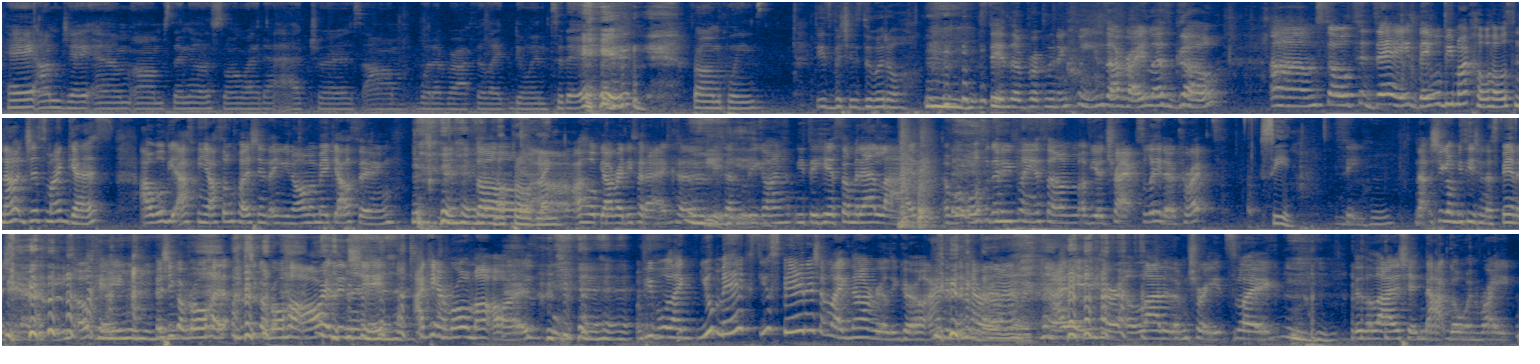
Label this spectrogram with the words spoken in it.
hey, I'm JM, um, singer, songwriter, actress, um, whatever I feel like doing today from Queens. These bitches do it all. Stand up Brooklyn and Queens. All right, let's go. Um, so today they will be my co-hosts, not just my guests. I will be asking y'all some questions, and you know I'm gonna make y'all sing. So No problem. um, I hope y'all ready for that because you Yeah. definitely gonna need to hear some of that live, and we're also gonna be playing some of your tracks later. Correct? See, See, now she gonna be teaching us Spanish and everything. Okay, and she can roll her, she can roll her R's and shit. I can't roll my R's. When people were like, "You mixed, you Spanish," I'm like, "Not really, girl. I didn't inherit, I didn't inherit a lot of them traits. Like, there's a lot of shit not going right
